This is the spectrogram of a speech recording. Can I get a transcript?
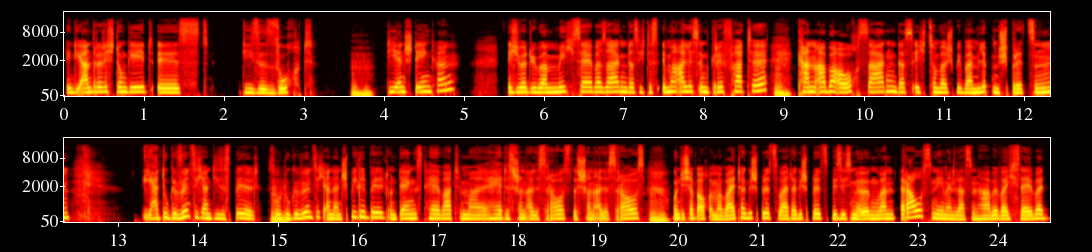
in die andere Richtung geht, ist diese Sucht, mhm. die entstehen kann. Ich würde über mich selber sagen, dass ich das immer alles im Griff hatte, mhm. kann aber auch sagen, dass ich zum Beispiel beim Lippenspritzen ja, du gewöhnst dich an dieses Bild. So, mhm. du gewöhnst dich an dein Spiegelbild und denkst, hey, warte mal, hey, das ist schon alles raus, das ist schon alles raus. Mhm. Und ich habe auch immer weiter gespritzt, weiter gespritzt, bis ich es mir irgendwann rausnehmen lassen habe, weil ich selber ein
